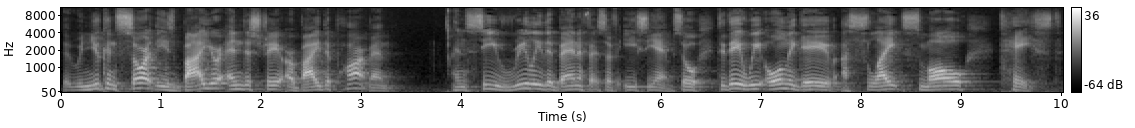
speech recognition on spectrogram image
when you can sort these by your industry or by department and see really the benefits of ECM. So today we only gave a slight, small taste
